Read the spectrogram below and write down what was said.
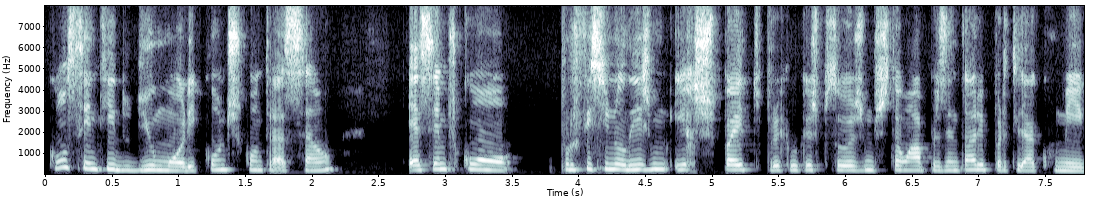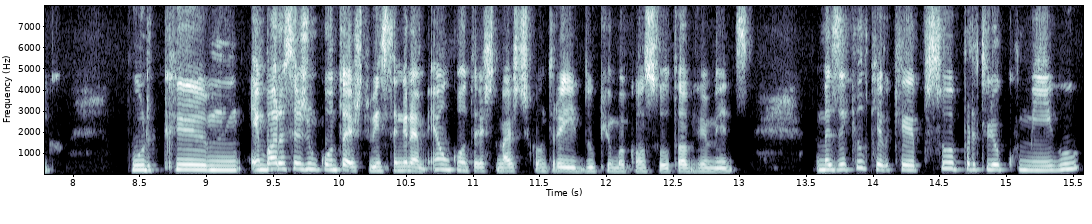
com sentido de humor e com descontração, é sempre com profissionalismo e respeito por aquilo que as pessoas me estão a apresentar e partilhar comigo porque, hum, embora seja um contexto, o Instagram é um contexto mais descontraído do que uma consulta, obviamente, mas aquilo que a, pessoa partilhou comigo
